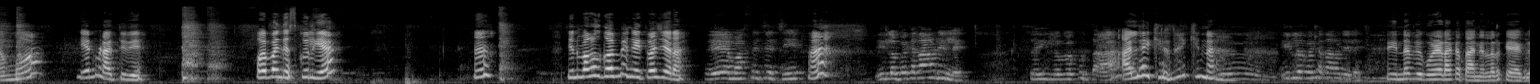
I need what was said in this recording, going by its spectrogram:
ನಮ್ಮ ಏನು ಮಾಡತ್ತೀವಿ ಹೋಗಿ ಬಂದೆ ಸ್ಕೂಲ್ಗೆ? ಹಾಂ? ನಿನ್ನ ಮಗಳು ಗೊಂಬೆ ಹೆಂಗೈತೆ ಚಚಿ ಹಾಂ? ಅಲ್ಲಿ ಹಾಕಿರ ಹಾಕಿನ ಇನ್ನ ಬಿ ಓಡಾಡಕತ್ತಾನ ಎಲ್ಲರ ಕೈಯಾಗ.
